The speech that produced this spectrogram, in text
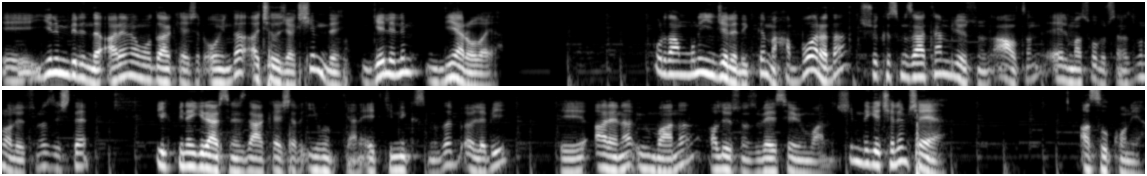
Ee, 21'inde arena modu arkadaşlar oyunda açılacak. Şimdi gelelim diğer olaya. Buradan bunu inceledik değil mi? Ha bu arada şu kısmı zaten biliyorsunuz. Altın, elmas olursanız bunu alıyorsunuz. İşte ilk bine girerseniz de arkadaşlar event yani etkinlik kısmında öyle bir e, arena ünvanı alıyorsunuz. VS ünvanı. Şimdi geçelim şeye. Asıl konuya.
